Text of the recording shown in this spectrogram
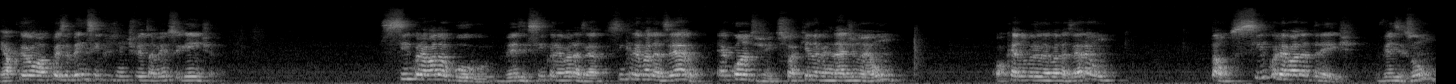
E uma coisa bem simples de a gente ver também é o seguinte, 5 elevado ao cubo vezes 5 elevado a zero. 5 elevado a zero é quanto, gente? Isso aqui na verdade não é 1? Qualquer número elevado a zero é 1. Então, 5 elevado a 3 vezes 1,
